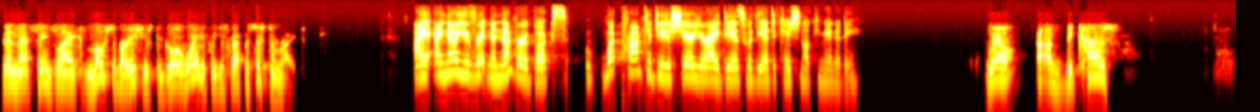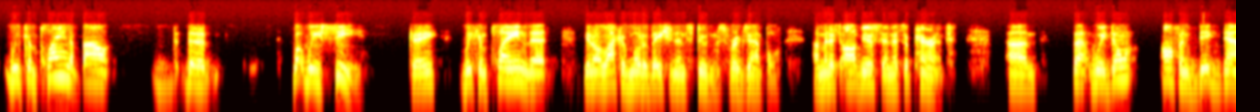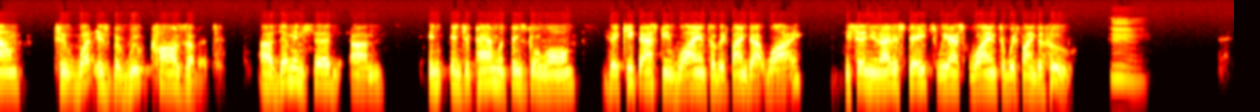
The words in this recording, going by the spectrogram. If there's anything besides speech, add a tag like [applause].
then that seems like most of our issues could go away if we just got the system right. I, I know you've written a number of books. What prompted you to share your ideas with the educational community? Well, uh, because we complain about the what we see. Okay, we complain that you know lack of motivation in students, for example. I mean, it's obvious and it's apparent. Um, but we don't often dig down to what is the root cause of it. Uh, Deming said um, in, in Japan, when things go wrong, they keep asking why until they find out why. He said in the United States, we ask why until we find a who. Hmm.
